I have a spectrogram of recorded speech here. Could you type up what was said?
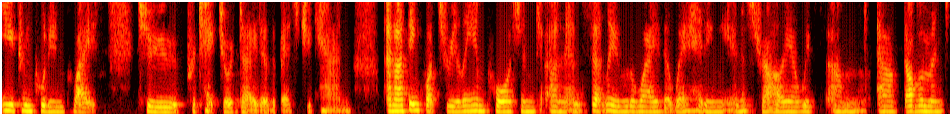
you can put in place to protect your data the best you can. And I think what's really important, and, and certainly the way that we're heading in Australia with um, our government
